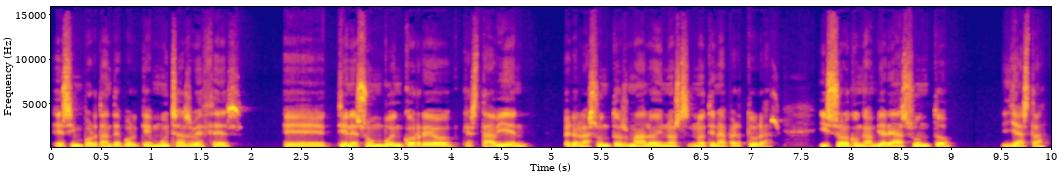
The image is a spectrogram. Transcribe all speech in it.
es importante porque muchas veces eh, tienes un buen correo que está bien, pero el asunto es malo y no, tiene aperturas. Y solo con cambiar el asunto, ya está.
